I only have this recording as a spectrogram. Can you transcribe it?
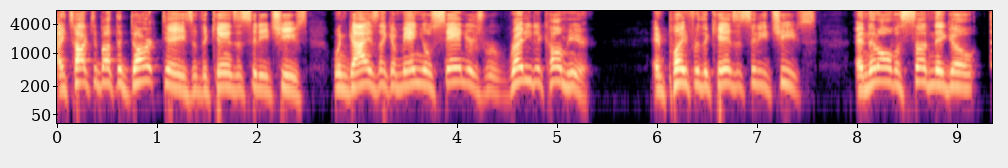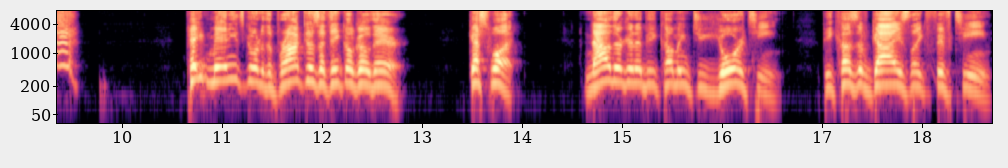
I talked about the dark days of the Kansas City Chiefs when guys like Emmanuel Sanders were ready to come here and play for the Kansas City Chiefs. And then all of a sudden they go, eh, Peyton Manning's going to the Broncos. I think he'll go there. Guess what? Now they're going to be coming to your team because of guys like 15,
